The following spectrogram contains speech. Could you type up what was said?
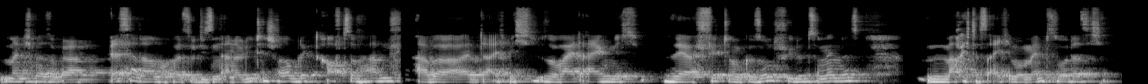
manchmal sogar besser, da noch mal so diesen analytischeren Blick drauf zu haben. Aber da ich mich soweit eigentlich sehr fit und gesund fühle zumindest, mache ich das eigentlich im Moment so, dass ich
